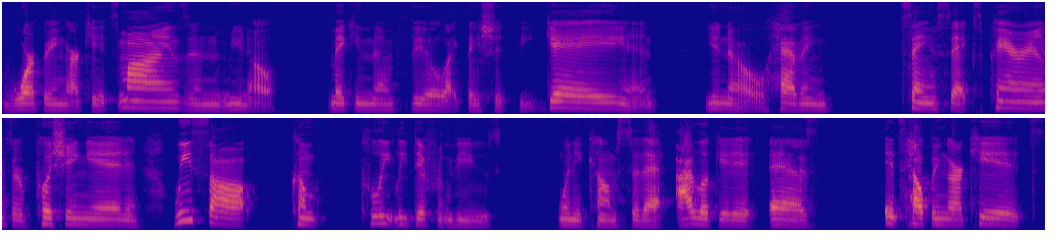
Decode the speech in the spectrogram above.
warping our kids' minds and you know making them feel like they should be gay and you know having same sex parents or pushing it and we saw completely different views when it comes to that i look at it as it's helping our kids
